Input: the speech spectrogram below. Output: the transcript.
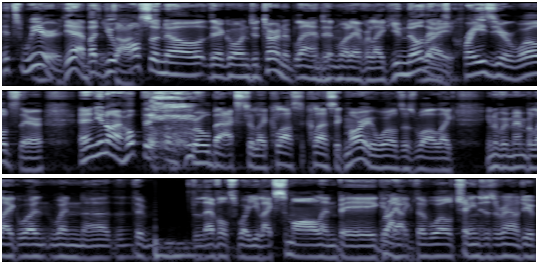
It's weird, yeah, but It's you odd. also know they're going to Turnip Land and whatever. Like you know, there's Right. crazier worlds there, and you know, I hope there's some throwbacks to like classic classic Mario worlds as well. Like you know, remember like when when uh, the the levels where you like small and big, Right. and like the world changes around you.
